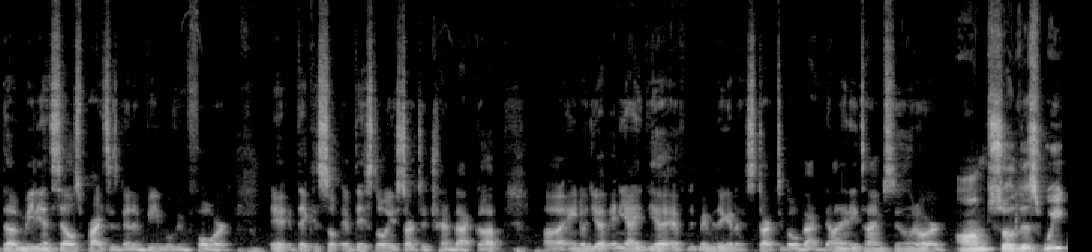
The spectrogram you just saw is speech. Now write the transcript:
the median sales price is going to be moving forward Mhm. if they can so if they slowly start to trend back up. Uh, Angel, do you have any idea if maybe they're going to start to go back down anytime soon or? Um, so this week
